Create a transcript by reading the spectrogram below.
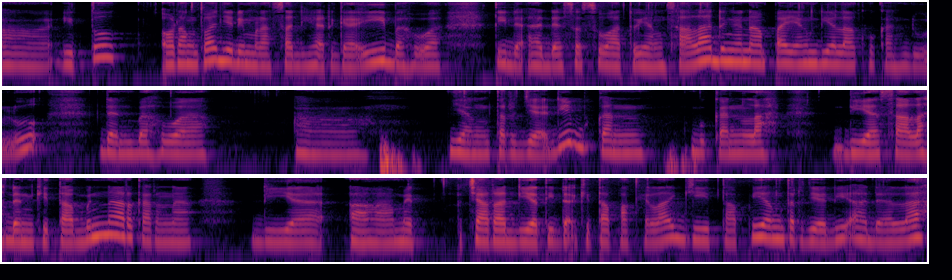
uh, itu orang tua jadi merasa dihargai bahwa tidak ada sesuatu yang salah dengan apa yang dia lakukan dulu. Dan bahwa uh, yang terjadi bukan bukanlah dia salah dan kita benar karena dia uh, cara dia tidak kita pakai lagi. Tapi yang terjadi adalah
